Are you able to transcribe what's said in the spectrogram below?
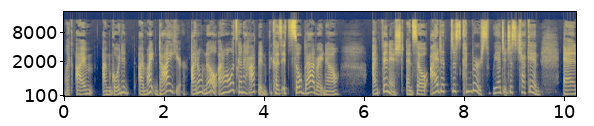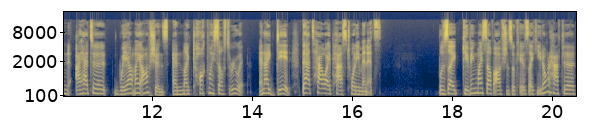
Like I'm, I'm going to, I might die here. I don't know. I don't know what's going to happen because it's so bad right now. I'm finished. And so I had to just converse. We had to just check in and I had to weigh out my options and like talk myself through it. And I did. That's how I passed 20 minutes. It was like giving myself options. Okay. It was like, you don't have to,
